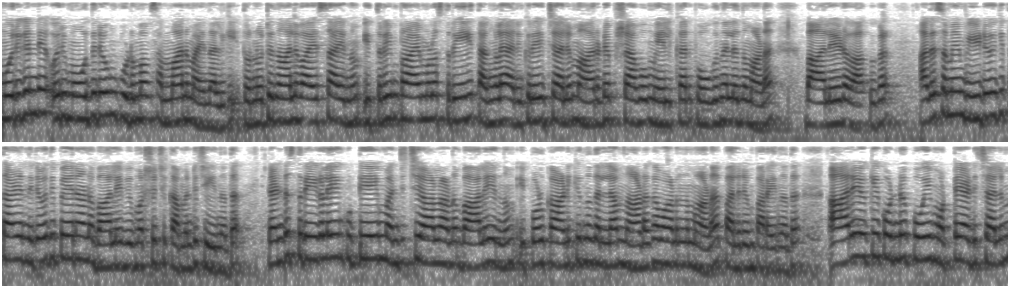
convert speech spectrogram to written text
മുരുകന്റെ ഒരു മോതിരവും കുടുംബം സമ്മാനമായി നൽകി. തൊണ്ണൂറ്റിനാല് വയസ്സായെന്നും ഇത്രയും പ്രായമുള്ള സ്ത്രീ തങ്ങളെ അനുഗ്രഹിച്ചാലും ആരുടെ ശാപവും ഏൽക്കാൻ പോകുന്നില്ലെന്നുമാണ് ബാലയുടെ വാക്കുകൾ. അതേസമയം വീഡിയോയ്ക്ക് താഴെ നിരവധി പേരാണ് ബാലയെ വിമർശിച്ച് കമന്റ് ചെയ്യുന്നത്. രണ്ട് സ്ത്രീകളെയും കുട്ടിയെയും വഞ്ചിച്ചയാളാണ് ബാലയെന്നും ഇപ്പോൾ കാണിക്കുന്നതെല്ലാം നാടകമാണെന്നുമാണ് പലരും പറയുന്നത്. ആരെയൊക്കെ കൊണ്ടുപോയി മൊട്ടയടിച്ചാലും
